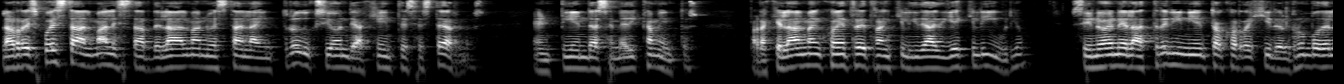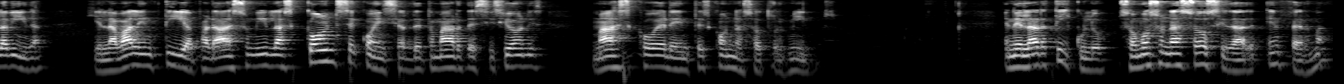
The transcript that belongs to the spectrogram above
La respuesta al malestar del alma no está en la introducción de agentes externos, en tiendas y medicamentos, para que el alma encuentre tranquilidad y equilibrio, sino en el atrevimiento a corregir el rumbo de la vida y en la valentía para asumir las consecuencias de tomar decisiones más coherentes con nosotros mismos. En el artículo Somos una sociedad enferma,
